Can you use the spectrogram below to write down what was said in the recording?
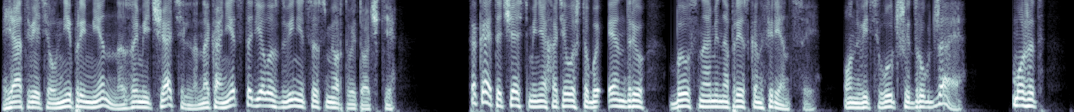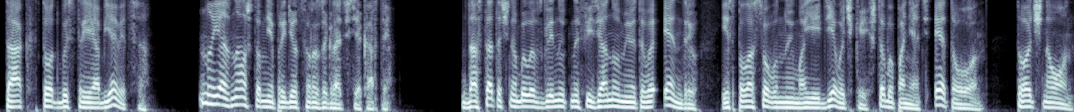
я ответил, непременно, замечательно, наконец-то дело сдвинется с мертвой точки. Какая-то часть меня хотела, чтобы Эндрю был с нами на пресс-конференции. Он ведь лучший друг Джая. Может, так тот быстрее объявится? Но я знал, что мне придется разыграть все карты. Достаточно было взглянуть на физиономию этого Эндрю, исполосованную моей девочкой, чтобы понять, это он, точно он.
